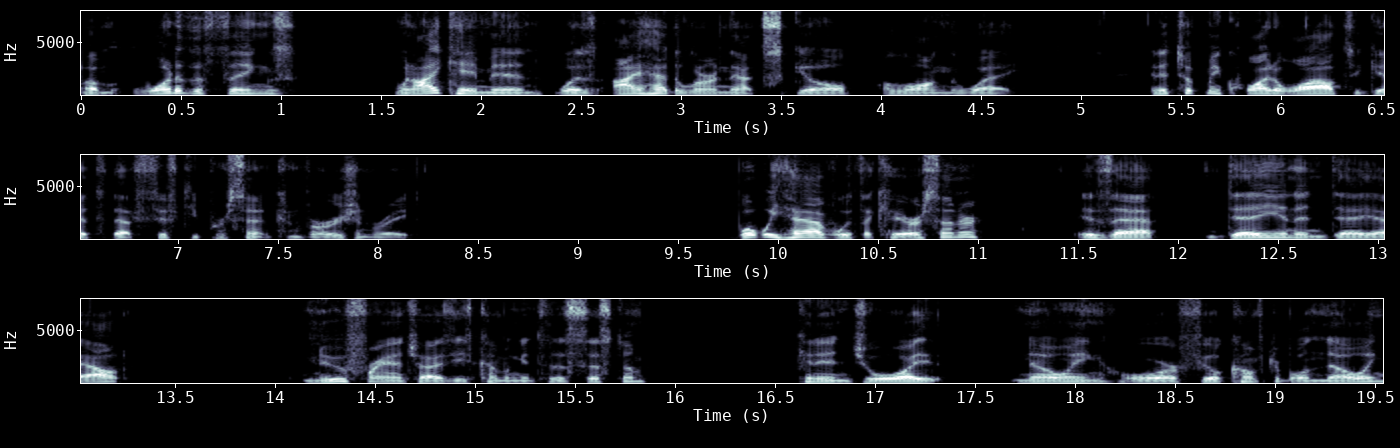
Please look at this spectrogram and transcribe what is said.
Um, one of the things when I came in was I had to learn that skill along the way. And it took me quite a while to get to that 50% conversion rate. What we have with the care center is that day in and day out, new franchisees coming into the system can enjoy knowing or feel comfortable knowing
